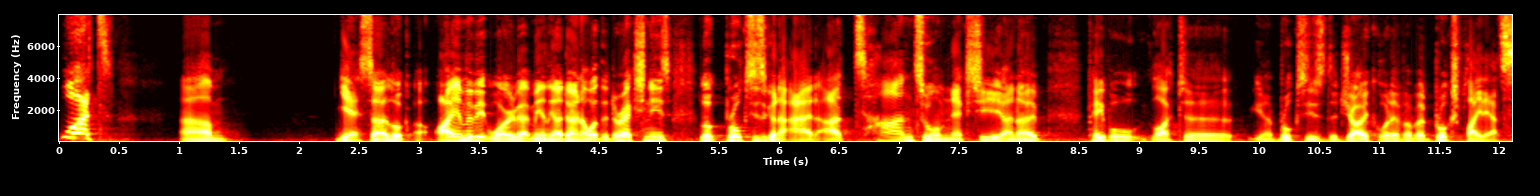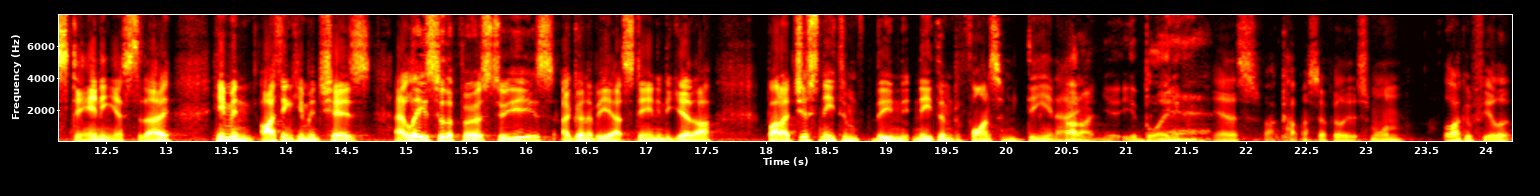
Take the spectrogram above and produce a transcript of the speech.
What? Um, yeah. So look, I am a bit worried about Manly. I don't know what the direction is. Look, Brooks is going to add a ton to him next year. I know people like to, you know, Brooks is the joke or whatever, but Brooks played outstanding yesterday. Him and I think him and Ches, at least for the first two years, are going to be outstanding together. But I just need them. They need them to find some DNA. Hold on, you- you're bleeding. Yeah, that's, I cut myself earlier this morning. I thought I could feel it.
